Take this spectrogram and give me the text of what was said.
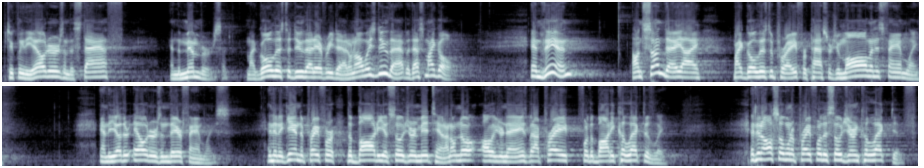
particularly the elders and the staff and the members. My goal is to do that every day. I don't always do that, but that's my goal. And then on Sunday, I my goal is to pray for Pastor Jamal and his family and the other elders and their families. And then again, to pray for the body of Sojourn Midtown. I don't know all of your names, but I pray for the body collectively. And then also I want to pray for the Sojourn Collective.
